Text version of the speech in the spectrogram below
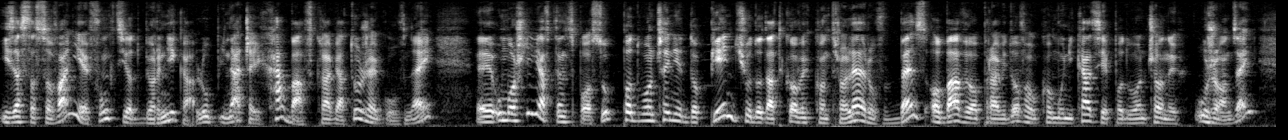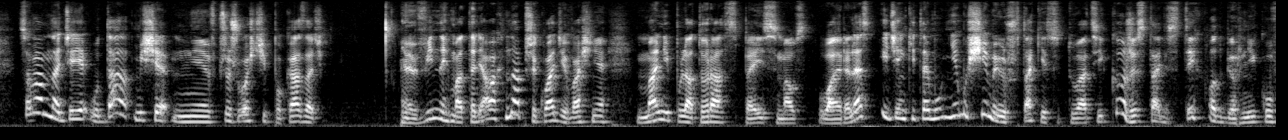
i zastosowanie funkcji odbiornika lub inaczej huba w klawiaturze głównej e, umożliwia w ten sposób podłączenie do pięciu dodatkowych kontrolerów bez obawy o prawidłową komunikację podłączonych urządzeń, co mam nadzieję uda mi się mm, w przyszłości pokazać w innych materiałach na przykładzie właśnie manipulatora Space Mouse Wireless i dzięki temu nie musimy już w takiej sytuacji korzystać z tych odbiorników.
